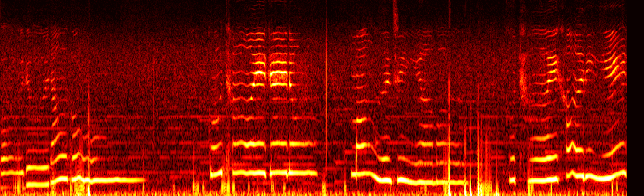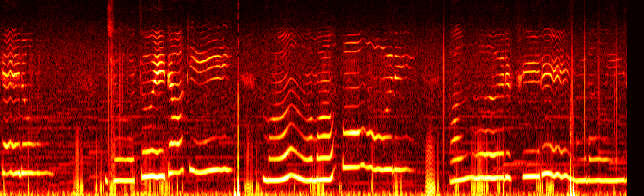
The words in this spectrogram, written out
বড় রাগ। মাঝি আমার কোথায় হারিয়ে গেল? যতই ডাকি মা মা বলে আর ফিরে নাইল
